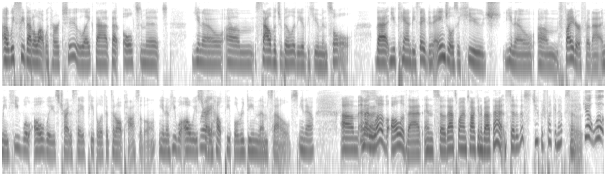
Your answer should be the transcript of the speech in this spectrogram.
uh, we see that a lot with her too. Like that, that ultimate, you know, um, salvageability of the human soul. That you can be saved. And Angel is a huge, you know, um, fighter for that. I mean, he will always try to save people if it's at all possible. You know, he will always try to help people redeem themselves, you know? Um, and I love all of that. And so that's why I'm talking about that instead of this stupid fucking episode. Yeah, well,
